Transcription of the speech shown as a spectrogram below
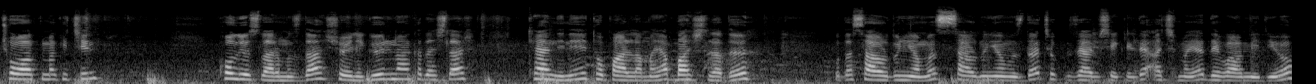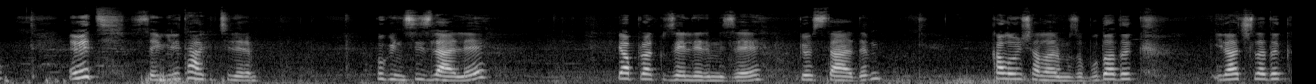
Çoğaltmak için kolyoslarımız da şöyle görün arkadaşlar. Kendini toparlamaya başladı. Bu da sardunyamız. Sardunyamız da çok güzel bir şekilde açmaya devam ediyor. Evet sevgili takipçilerim. Bugün sizlerle yaprak güzellerimizi gösterdim. Kalonşalarımızı budadık. ilaçladık,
